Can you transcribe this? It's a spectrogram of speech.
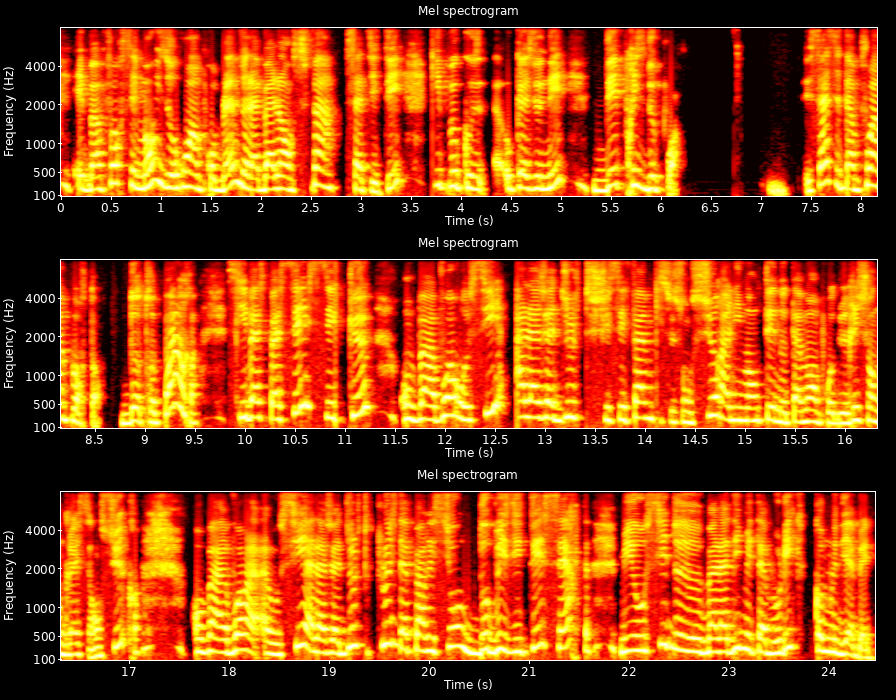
et eh ben forcément, ils auront un problème de la balance faim-satiété qui peut occasionner des prises de poids. Et ça, c'est un point important. D'autre part, ce qui va se passer, c'est que on va avoir aussi à l'âge adulte chez ces femmes qui se sont suralimentées, notamment en produits riches en graisse et en sucre, on va avoir aussi à l'âge adulte plus d'apparitions d'obésité, certes, mais aussi de maladies métaboliques comme le diabète.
